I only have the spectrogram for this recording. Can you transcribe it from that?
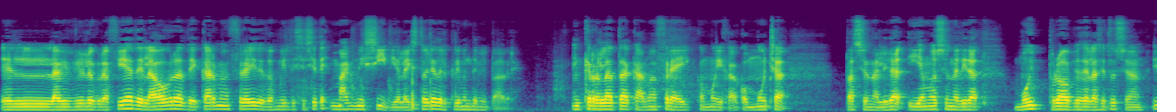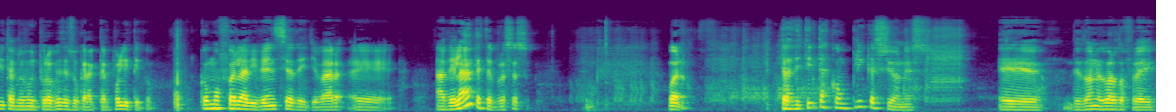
la bibliografía de la obra de Carmen Frey de 2017, Magnicidio, la historia del crimen de mi padre, en que relata a Carmen Frey como hija, con mucha pasionalidad y emocionalidad muy propios de la situación y también muy propios de su carácter político. ¿Cómo fue la vivencia de llevar eh, adelante este proceso? Bueno, tras distintas complicaciones, eh, de don Eduardo Frey,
